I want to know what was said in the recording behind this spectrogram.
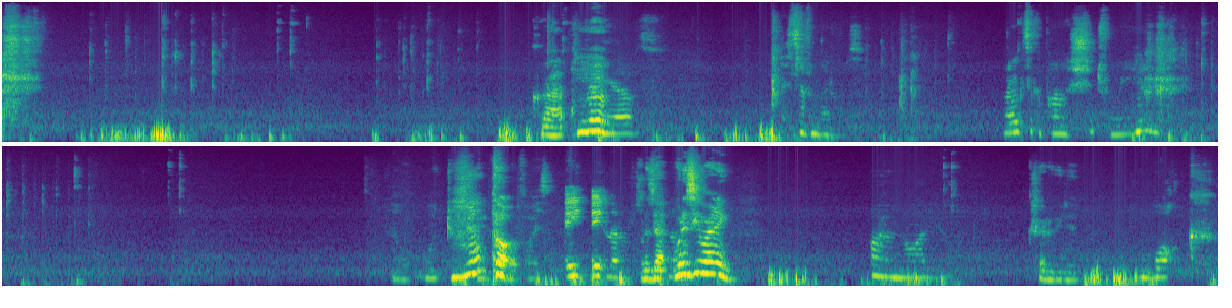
Crap. Have seven letters. That looks like a pile of shit for me. no, one, two, three, What four, the- five, six, eight, eight letters. What is that? What is he writing? I have no idea. Sure we did. Walk.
